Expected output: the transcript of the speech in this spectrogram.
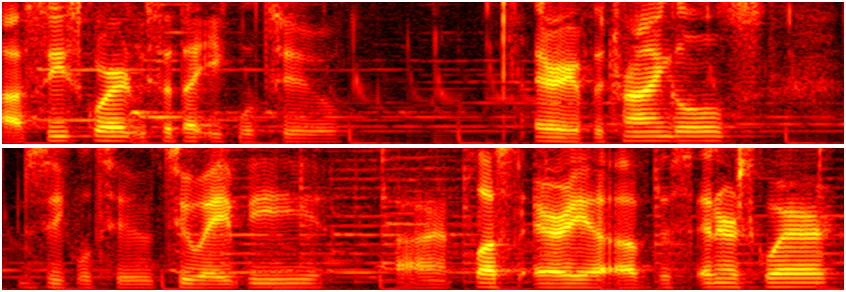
uh, c squared, we set that equal to area of the triangles, which is equal to 2ab, uh, plus the area of this inner square,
